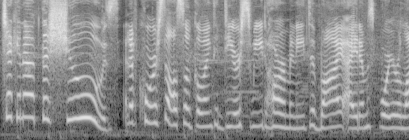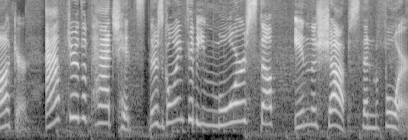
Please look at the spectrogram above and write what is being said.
checking out the shoes, and of course also going to Dear Sweet Harmony to buy items for your locker. After the patch hits, there's going to be more stuff in the shops than before.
